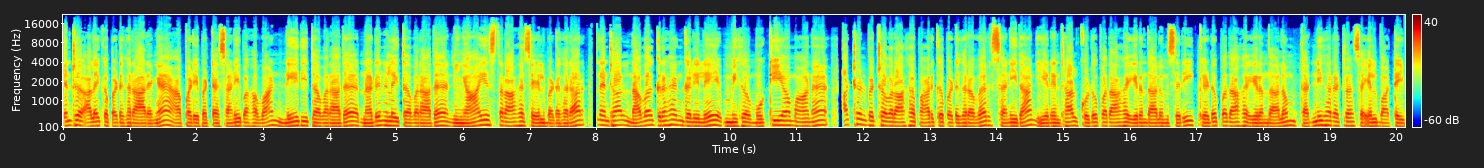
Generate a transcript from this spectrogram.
என்று அழைக்கப்படுகிறாருங்க. அப்படிப்பட்ட சனி பகவான் நீதி தவறாத நடுநிலை தவறாத நியாயஸ்தராக செயல்படுகிறார். ஏனென்றால் நவ கிரகங்களிலே மிக முக்கியமான ஆற்றல் பெற்றவராக பார்க்கப்படுகிறவர் சனிதான். ஏனென்றால் கொடுப்பதாக இருந்தாலும் சரி கெடுப்பதாக இருந்தாலும் தன்னிகரற்ற செயல்பாட்டை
